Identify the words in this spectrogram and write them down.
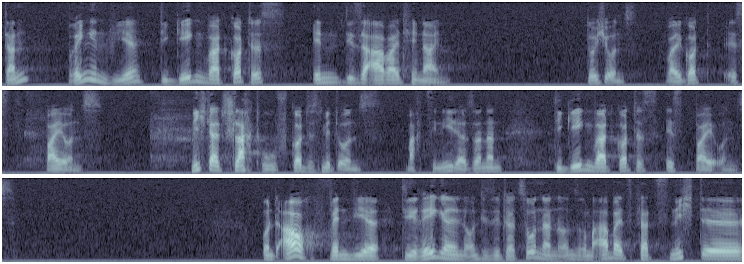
dann bringen wir die Gegenwart Gottes in diese Arbeit hinein. Durch uns, weil Gott ist bei uns. Nicht als Schlachtruf, Gott ist mit uns, macht sie nieder, sondern die Gegenwart Gottes ist bei uns. Und auch wenn wir die Regeln und die Situation an unserem Arbeitsplatz nicht äh,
